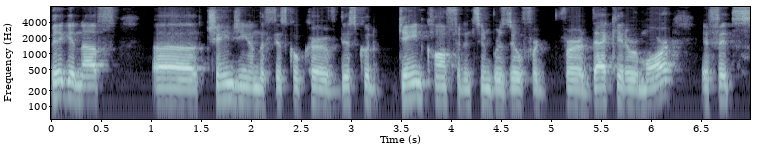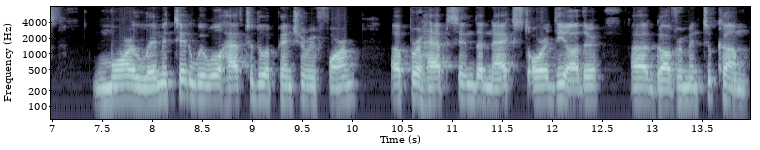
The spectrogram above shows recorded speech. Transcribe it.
big enough uh, changing on the fiscal curve, this could gain confidence in Brazil for, for a decade or more. If it's more limited, we will have to do a pension reform uh, perhaps in the next or the other uh, government to come.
